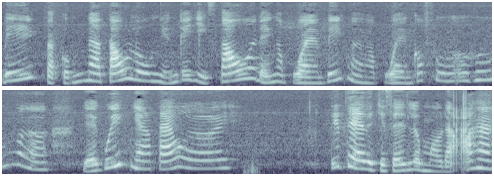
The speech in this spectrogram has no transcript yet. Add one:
biết và cũng à, tấu luôn những cái gì xấu để Ngọc Hoàng biết mà Ngọc Hoàng có phương hướng à, giải quyết nha. Táo ơi! Tiếp theo thì chị sẽ dùng màu đỏ ha.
